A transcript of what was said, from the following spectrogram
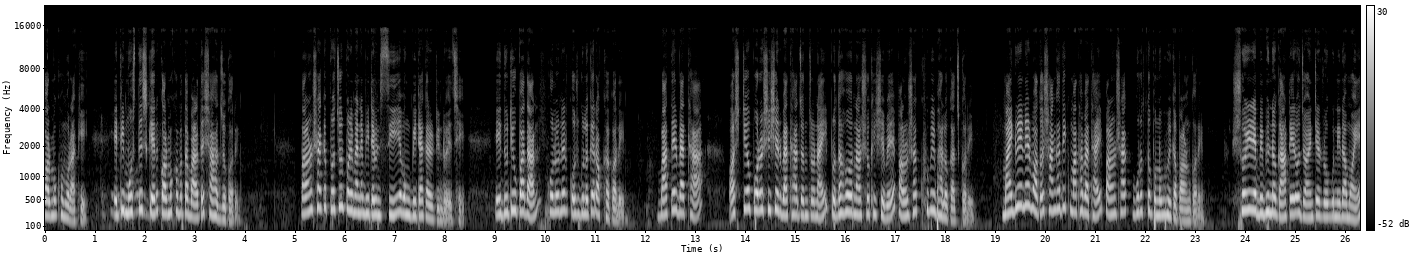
কর্মক্ষম রাখে। এটি মস্তিষ্কের কর্মক্ষমতা বাড়াতে সাহায্য করে। পালং শাকে প্রচুর পরিমাণে ভিটামিন সি এবং বিটা ক্যারোটিন রয়েছে। এই দুটি উপাদান কোলনের কোষগুলোকে রক্ষা করে। বাতের ব্যথা অস্টিওপোরোসিসের ব্যথা যন্ত্রণায় প্রদাহনাশক হিসেবে পালং শাক খুবই ভালো কাজ করে। মাইগ্রেনের মতো সাংঘাতিক মাথা ব্যথায় পালং শাক গুরুত্বপূর্ণ ভূমিকা পালন করে। শরীরে বিভিন্ন গাঁটের ও জয়েন্টের রোগ নিরাময়ে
